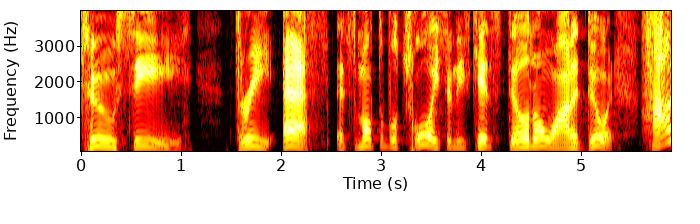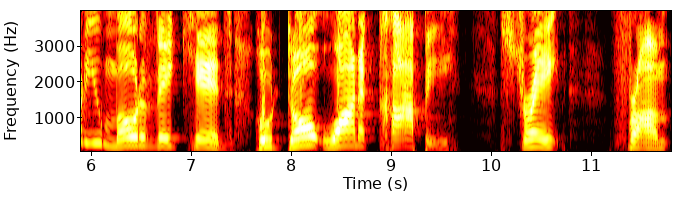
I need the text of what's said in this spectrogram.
2C, 3F. It's multiple choice, and these kids still don't want to do it. How do you motivate kids who don't want to copy straight from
